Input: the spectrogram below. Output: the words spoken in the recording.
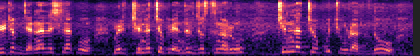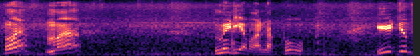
యూట్యూబ్ జర్నలిస్టులకు మీరు చిన్న చూపు ఎందుకు చూస్తున్నారు? చిన్న చూపు చూడొద్దు మా మీడియా వాళ్ళకు. యూట్యూబ్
